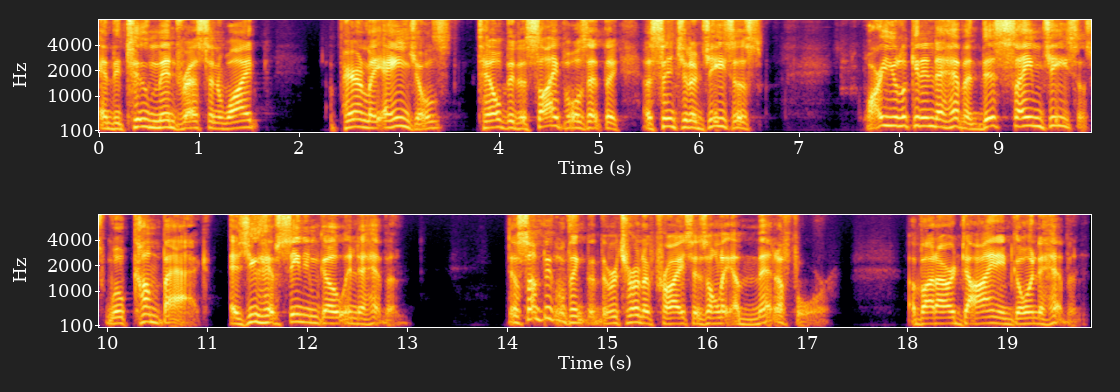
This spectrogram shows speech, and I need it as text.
And the two men dressed in white, apparently angels, tell the disciples at the ascension of Jesus, why are you looking into heaven? This same Jesus will come back as you have seen him go into heaven. Now, some people think that the return of Christ is only a metaphor about our dying and going to heaven.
